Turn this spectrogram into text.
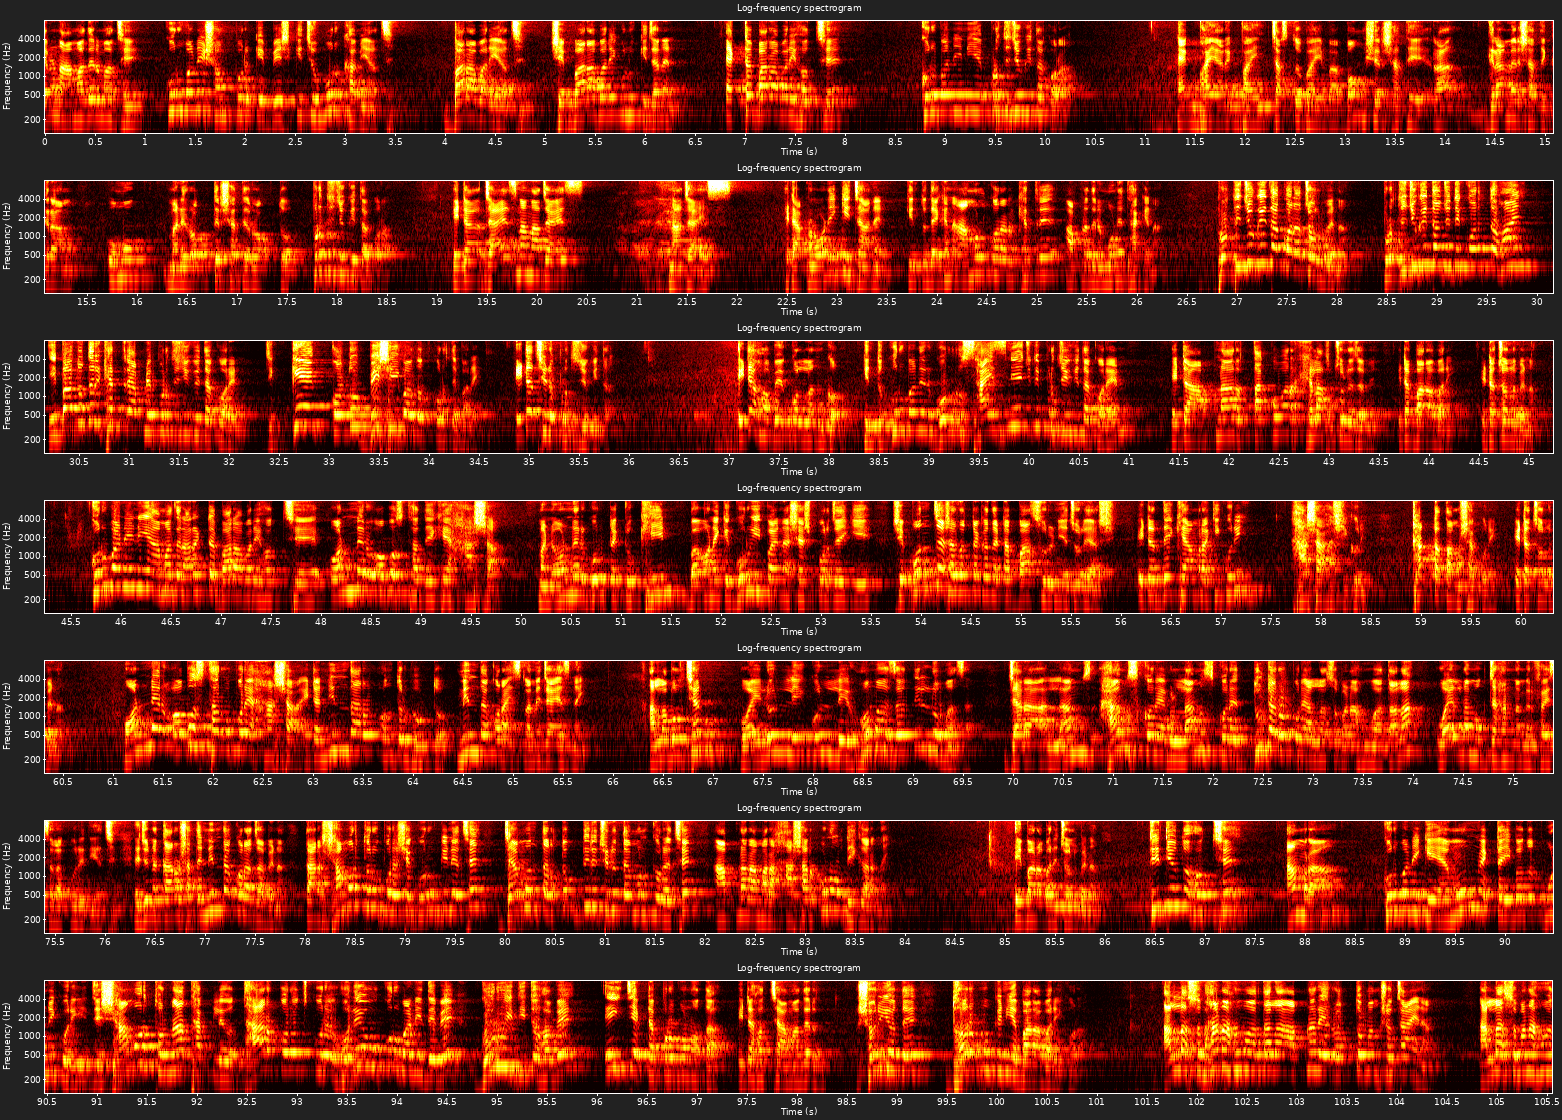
কেননা আমাদের মাঝে কুরবানি সম্পর্কে বেশ কিছু মূর্খামি আছে, বাড়াবাড়ি আছে। সে বাড়াবাড়িগুলো কি জানেন? একটা বাড়াবাড়ি হচ্ছে কুরবানি নিয়ে প্রতিযোগিতা করা। এক ভাই আরেক ভাই, চাস্ত ভাই বা বংশের সাথে গ্রামের সাথে গ্রাম, অমুক মানে রক্তের সাথে রক্ত প্রতিযোগিতা করা। এটা জায়েজ না না জায়েজ? না জায়েজ। এটা আপনারা অনেকেই জানেন, কিন্তু দেখেন আমল করার ক্ষেত্রে আপনাদের মনে থাকে না। প্রতিযোগিতা করা চলবে না। প্রতিযোগিতা যদি করতে হয়, ইবাদতের ক্ষেত্রে আপনি প্রতিযোগিতা করেন যে কে কত বেশি ইবাদত করতে পারে। এটা ছিল প্রতিযোগিতা। এটা হবে কল্যাণকর। কিন্তু কুরবানির গরুর সাইজ নিয়ে যদি প্রতিযোগিতা করেন, এটা আপনার তাকোয়ার খেলাফ চলে যাবে। এটা বাড়াবাড়ি। এটা চলবে না। কুরবানি নিয়ে আমাদের আরেকটা বাড়াবাড়ি হচ্ছে অন্যের অবস্থা দেখে হাসা। মানে অন্যের গরুটা একটু ক্ষীণ বা অনেকে গরুই পায় না শেষ পর্যায়ে গিয়ে, সে পঞ্চাশ হাজার টাকাতে একটা বাছুরি নিয়ে চলে আসে। এটা দেখে আমরা কি করি? হাসাহাসি করি, ঠাট্টা তামসা করি, এটা চলবে না। অন্যের অবস্থার উপরে হাসা, এটা নিন্দার অন্তর্ভুক্ত, নিন্দা করা ইসলামে জায়েজ নাই। আল্লাহ বলছেন ওয়াইলুল্লি কুল্লি হোমাজা তিল্লুমাজা যারা লামস হামস করে এবং লামস করে দুটার উপরে আল্লাহ ওয়া তাআলা ওয়াইল নামক জাহান্নামের ফয়সালা করে দিয়েছে। এই জন্য কারোর সাথে নিন্দা করা যাবে না। তার সামর্থ্যের উপরে সে গরু কিনেছে, যেমন তার তকদিরে ছিল তেমন করেছে, আপনার আমার হাসার কোনো অধিকার নাই। এ বাড়াবাড়ি চলবে না। তৃতীয়ত হচ্ছে আমরা কোরবানিকে এমন একটা ইবাদত মনে করি যে সামর্থ্য না থাকলেও ধার খরচ করে হলেও কোরবানি দেবে, গরুই দিতে হবে। এই যে একটা প্রবণতা, এটা হচ্ছে আমাদের শরীয়তে ধর্মকে নিয়ে বাড়াবাড়ি করা। আল্লাহ তাআলা আপনার এই রক্ত মাংস চায় না। আল্লাহ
